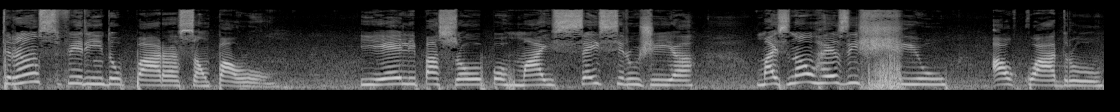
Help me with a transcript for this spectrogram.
transferindo para São Paulo. E ele passou por mais seis cirurgias, mas não resistiu ao quadro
